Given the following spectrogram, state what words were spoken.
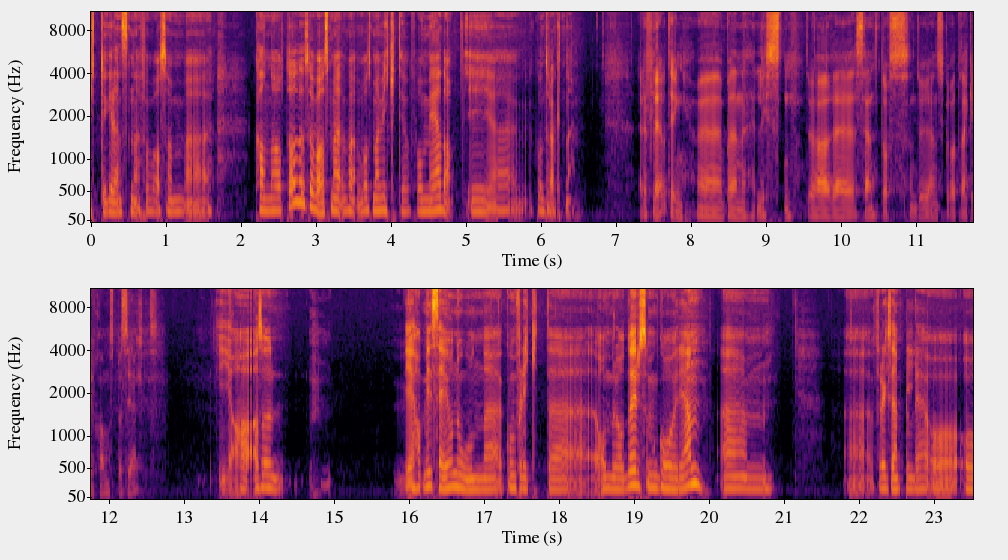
yttergrensene for hva som uh, kan avtales, og hva som, er, hva som, er, viktig å få med da, i kontraktene. Er det flere ting eh, på denne listen du har eh, sendt oss du ønsker å trekke fram spesielt? Ja, altså Vi, vi ser jo noen eh, konfliktområder som går igjen. Um, uh, F.eks. det å, å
